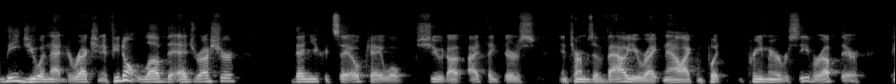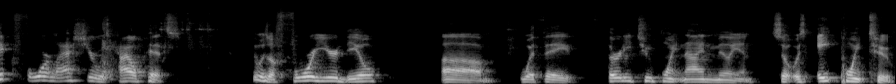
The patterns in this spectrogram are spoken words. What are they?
lead you in that direction. If you don't love the edge rusher, then you could say, okay, well, shoot, I, I think there's in terms of value right now, I can put premier receiver up there. Pick four last year was Kyle Pitts. It was a four-year deal um, with a 32.9 million. So it was 8.2.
